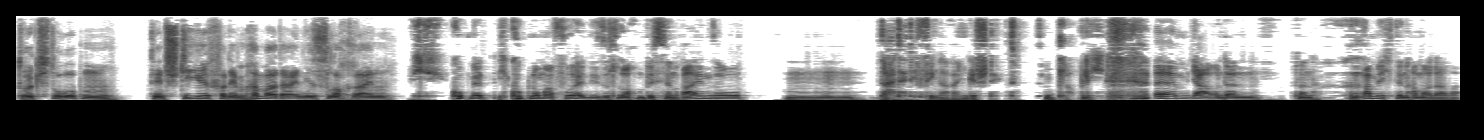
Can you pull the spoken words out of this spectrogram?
drückst oben den Stiel von dem Hammer da in dieses Loch rein. Ich guck mir, ich guck noch mal vorher in dieses Loch ein bisschen rein, so. Hm, Da hat er die Finger reingesteckt. Unglaublich. Ähm, ja, und dann, dann ramm ich den Hammer da rein.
